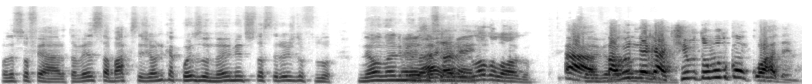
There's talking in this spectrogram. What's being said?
Quando eu sou Ferrari, talvez essa barca seja a única coisa unânime entre os torcedores do Flu. Não é unanimidade, é, logo logo. Ah, bagulho negativo, todo mundo concorda. Irmão.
